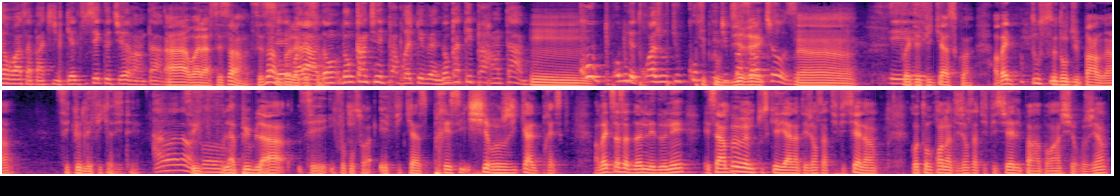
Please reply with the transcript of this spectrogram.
un ROAS à partir duquel tu sais que tu es rentable. Ah, voilà, c'est ça. C'est ça un peu la voilà, question. donc, donc, quand tu n'es pas break-even, donc quand tu n'es pas rentable, Hmm. coupe. Au bout de trois jours, tu coupes Tu et coupes tu passes à autre chose. Ah. Et- Faut être efficace, quoi. En fait, tout ce dont tu parles là, c'est que de l'efficacité. Ah faut... La pub là, c'est, il faut qu'on soit efficace, précis, chirurgical presque. En fait, ça, ça donne les données, et c'est un peu même tout ce qui est lié à l'intelligence artificielle. Hein. Quand on prend l'intelligence artificielle par rapport à un chirurgien,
